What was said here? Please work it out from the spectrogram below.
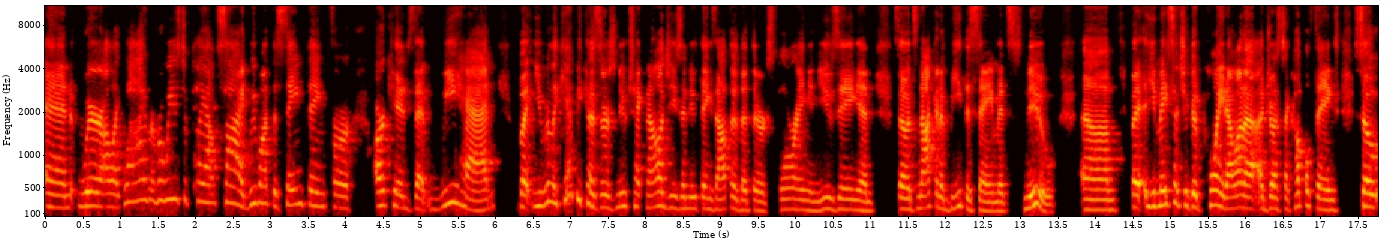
and we're all like, well, I remember we used to play outside. We want the same thing for our kids that we had, but you really can't because there's new technologies and new things out there that they're exploring and using. And so it's not going to be the same. It's new. Um, but you made such a good point. I want to address a couple things. So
